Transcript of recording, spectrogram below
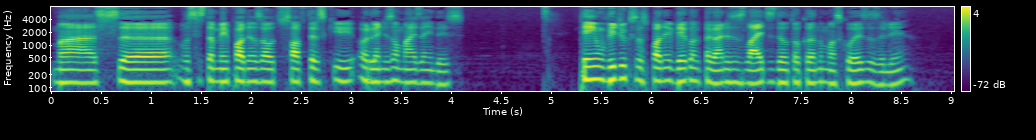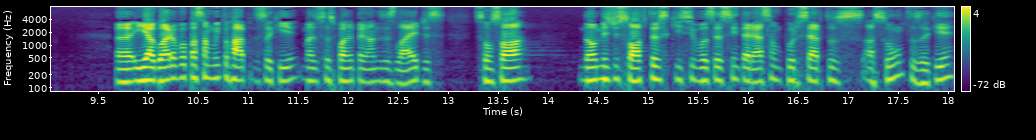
Mas uh, vocês também podem usar outros softwares que organizam mais ainda isso. Tem um vídeo que vocês podem ver quando pegarem os slides de eu tocando umas coisas ali. Uh, e agora eu vou passar muito rápido isso aqui, mas vocês podem pegar nos slides. São só nomes de softwares que, se vocês se interessam por certos assuntos aqui,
